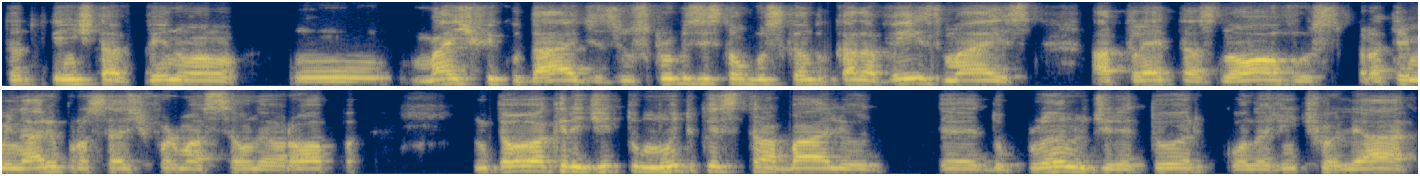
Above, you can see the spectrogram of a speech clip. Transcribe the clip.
tanto que a gente está vendo um, mais dificuldades, os clubes estão buscando cada vez mais atletas novos para terminarem o processo de formação na Europa. Então, eu acredito muito que esse trabalho é, do plano diretor, quando a gente olhar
